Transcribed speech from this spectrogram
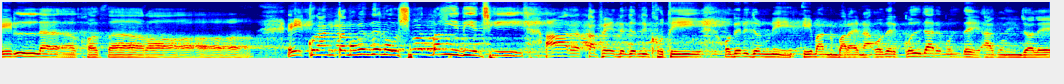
إلا خسارا এই কোরআনটা মোমেনদের ঔষধ বানিয়ে দিয়েছি আর কাফেরদের জন্য ক্ষতি ওদের জন্য ইমান বাড়ায় না ওদের কলজার মধ্যে আগুন জ্বলে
